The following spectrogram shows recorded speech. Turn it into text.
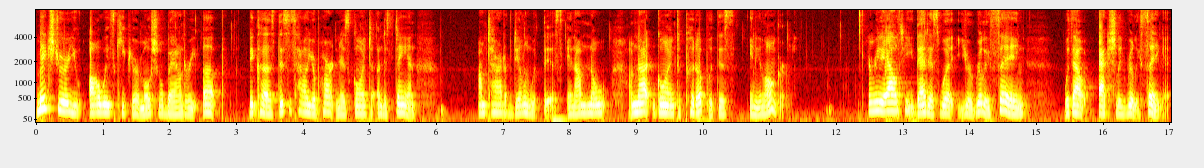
Make sure you always keep your emotional boundary up because this is how your partner is going to understand. I'm tired of dealing with this and I'm no I'm not going to put up with this any longer. In reality, that is what you're really saying without actually really saying it.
